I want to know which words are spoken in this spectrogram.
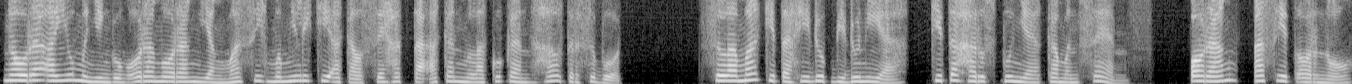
Naura Ayu menyinggung orang-orang yang masih memiliki akal sehat tak akan melakukan hal tersebut. Selama kita hidup di dunia, kita harus punya common sense. Orang, as it or no,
